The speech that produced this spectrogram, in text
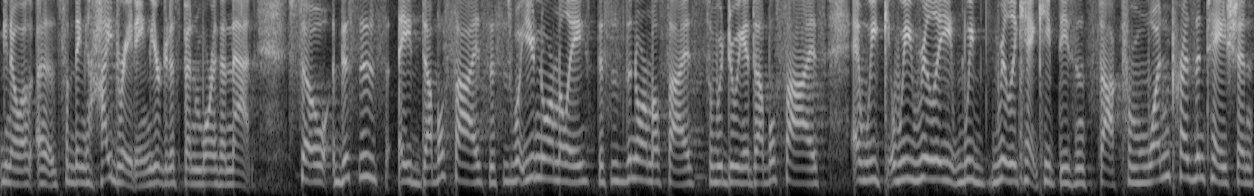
you know a, something hydrating? You're gonna spend more than that. So this is a double size. This is what you normally. This is the normal size. So we're doing a double size, and we we really we really can't keep these in stock from one presentation,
